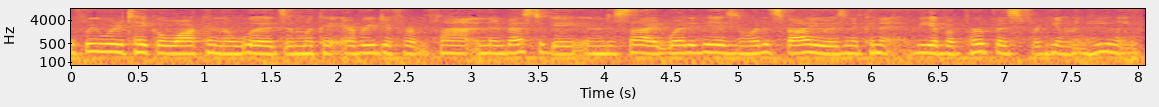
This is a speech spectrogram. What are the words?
If we were to take a walk in the woods and look at every different plant and investigate and decide what it is and what its value is, and it can be of a purpose for human healing,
